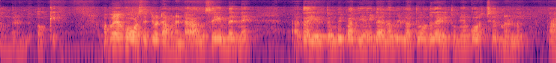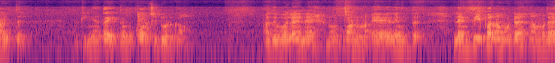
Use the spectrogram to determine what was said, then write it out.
പന്ത്രണ്ട്. ഓക്കെ അപ്പോൾ ഞാൻ കോൾ സെറ്റ് വെട്ടാൻ വേണ്ട അത് സെയിം തന്നെ. തയ്യൽ തുമ്പ് ഇപ്പം അധികം ഇടാനൊന്നും ഇല്ലാത്തതുകൊണ്ട് തയ്യൽ ഞാൻ കുറച്ച് ഇടണുള്ളൂ താഴത്ത്. ഇങ്ങനെ തയ്യൽ തുമ്പ് കുറച്ചിട്ട് കൊടുക്കാം. അതുപോലെ തന്നെ നമുക്ക് വണ്ണ ലെങ്ത്ത് ലെങ്ത്ത് ഈ പറഞ്ഞ കൂട്ട് നമ്മുടെ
